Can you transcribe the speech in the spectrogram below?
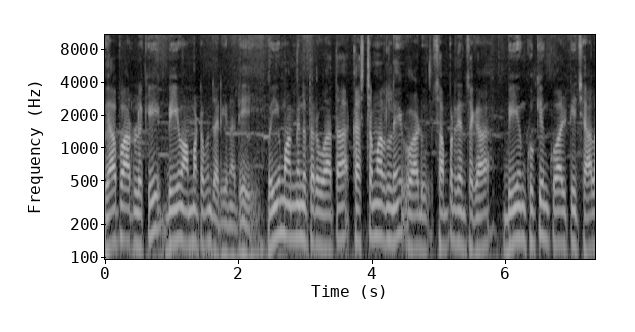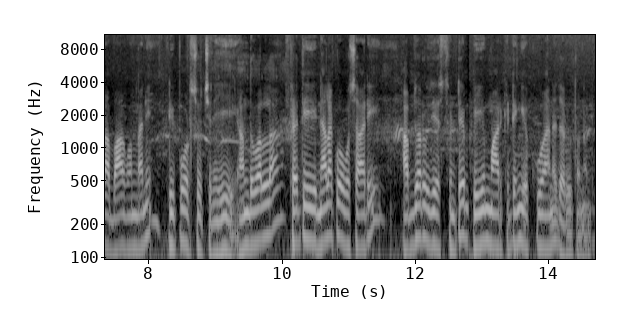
వ్యాపారులకి బియ్యం అమ్మటం జరిగినది. బియ్యం అమ్మిన తరువాత కస్టమర్ని వాడు సంప్రదించగా బియ్యం కుకింగ్ క్వాలిటీ చాలా బాగుందని రిపోర్ట్స్ వచ్చినాయి. అందువల్ల ప్రతి నెలకు ఒకసారి అబ్జర్వ్ చేస్తుంటే బియ్యం మార్కెటింగ్ ఎక్కువగానే జరుగుతున్నది.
